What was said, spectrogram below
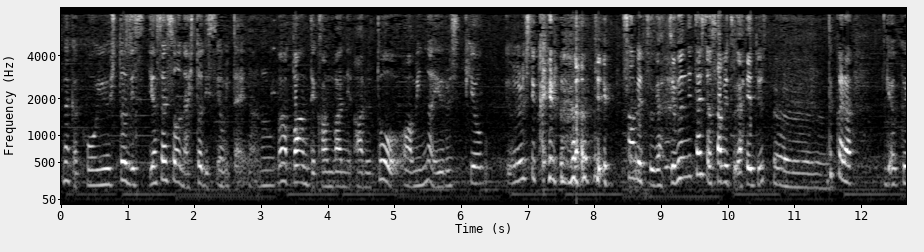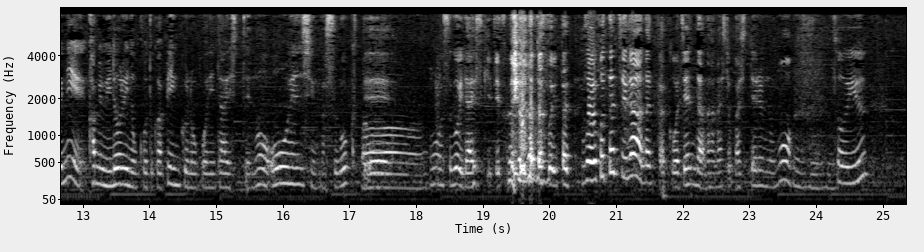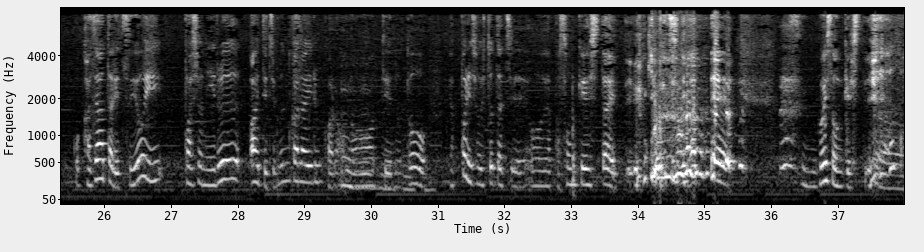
なんかこういう人です優しそうな人ですよみたいなのがバンって看板にあるとあみんな許し気を許してくれるんだっていう。差別が自分に対しての差別が減る。うん。だから逆に髪緑の子とかピンクの子に対しての応援心がすごくてあもうすごい大好きですねそういったそういう子たちがなんかこうジェンダーの話とかしてるのも、ーそういうこう風当たり強い場所にいるあえて自分からいるからなっていうのとやっぱりそういう人たちをやっぱ尊敬したいっていう気持ちになって すんごい尊敬して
